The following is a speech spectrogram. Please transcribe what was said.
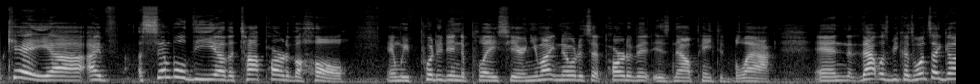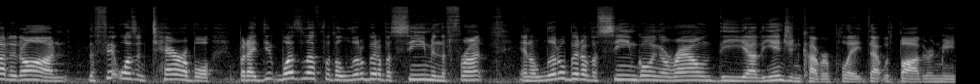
Okay, uh, I've assembled the, uh, the top part of the hull and we've put it into place here. And you might notice that part of it is now painted black. And that was because once I got it on, the fit wasn't terrible, but I did, was left with a little bit of a seam in the front and a little bit of a seam going around the, uh, the engine cover plate that was bothering me.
